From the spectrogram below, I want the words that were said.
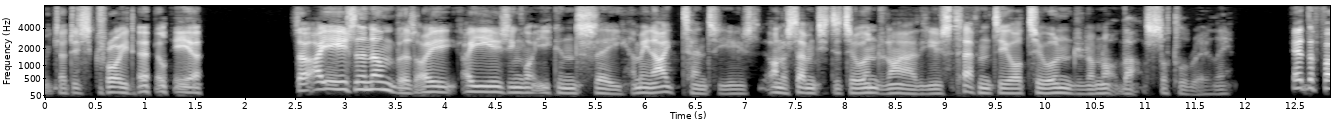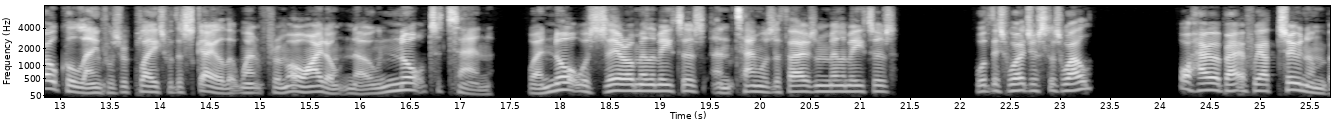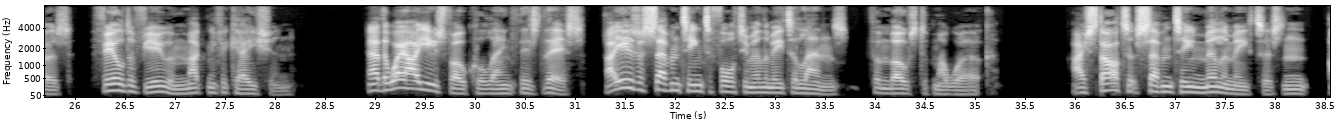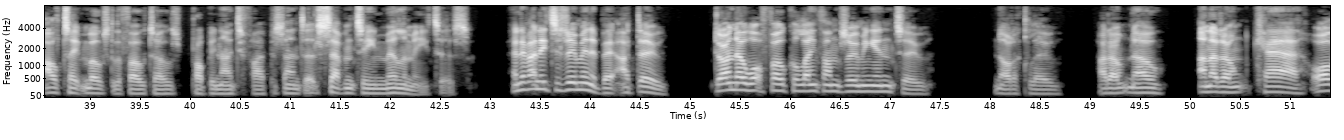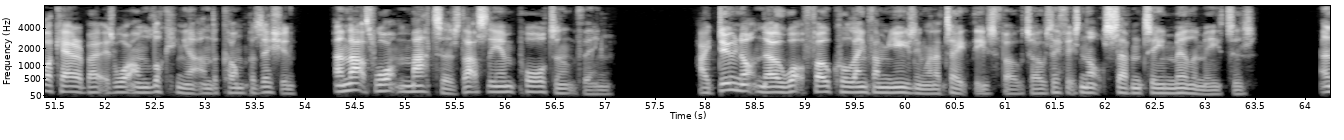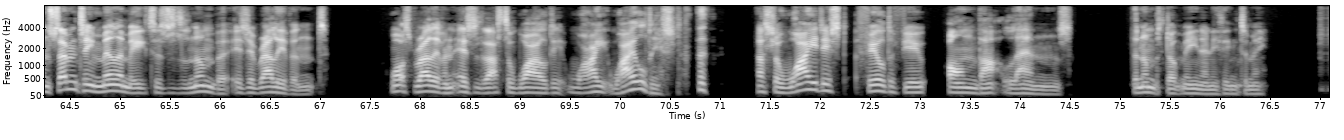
which I destroyed earlier? So are you using the numbers? Are you, are you using what you can see? I mean, I tend to use on a 70 to 200, I either use 70 or 200. I'm not that subtle, really. Yet the focal length was replaced with a scale that went from, oh, I don't know, 0 to 10, where 0 was 0 millimeters and 10 was 1000 millimeters. Would this work just as well? Or how about if we had two numbers, field of view and magnification? Now, the way I use focal length is this I use a 17 to 40 millimeter lens for most of my work. I start at 17 millimeters and I'll take most of the photos, probably 95%, at 17 millimeters. And if I need to zoom in a bit, I do. Do I know what focal length I'm zooming into? Not a clue. I don't know. And I don't care. All I care about is what I'm looking at and the composition. And that's what matters. That's the important thing. I do not know what focal length I'm using when I take these photos if it's not 17 millimeters. And 17 millimeters as a number is irrelevant What's relevant is that that's the wild, wi- wildest. that's the widest field of view on that lens. The numbers don't mean anything to me.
